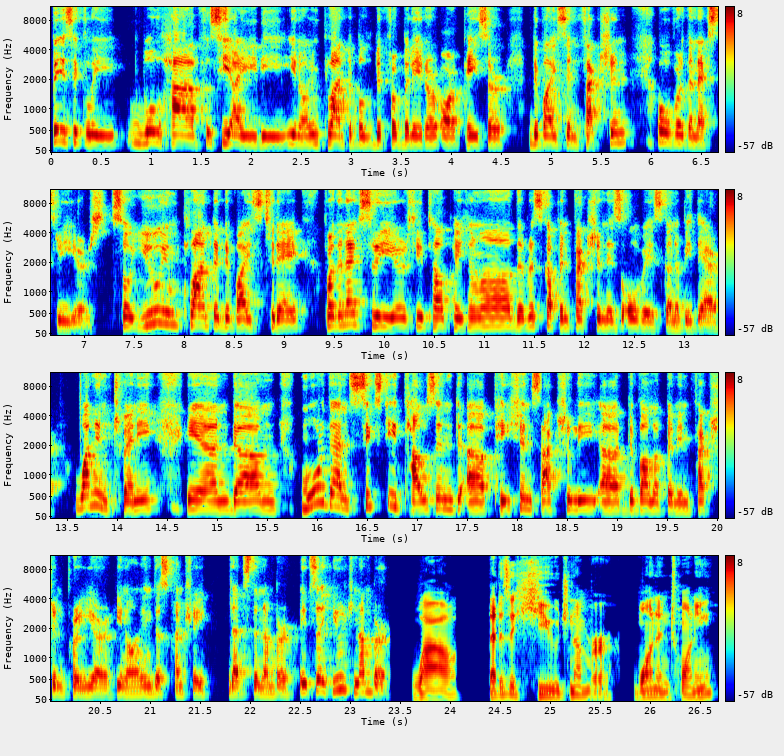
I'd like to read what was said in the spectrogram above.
basically will have CIED, you know, implantable defibrillator or pacer device infection over the next three years. So you implant a device today. For the next three years, you tell patient, oh, the risk of infection is always going to be there. 1 in 20. And um, more than 60,000 uh, patients actually uh, develop an infection per year, you know, in this country. That's the number. It's a huge number. Wow. That is a huge number. One in 20.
